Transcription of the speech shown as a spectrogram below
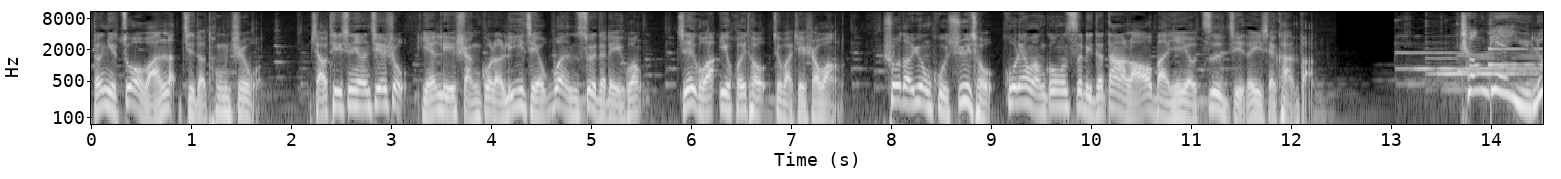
等你做完了记得通知我。”小 T 欣然接受，眼里闪过了理解万岁的泪光。结果啊，一回头就把这事儿忘了。说到用户需求，互联网公司里的大老板也有自己的一些看法。充电语录：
